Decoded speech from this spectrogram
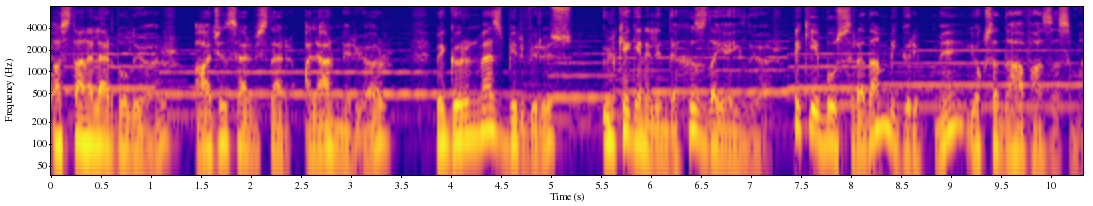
Hastaneler doluyor, acil servisler alarm veriyor ve görünmez bir virüs ülke genelinde hızla yayılıyor. Peki bu sıradan bir grip mi yoksa daha fazlası mı?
